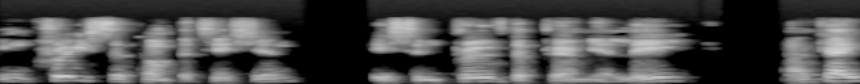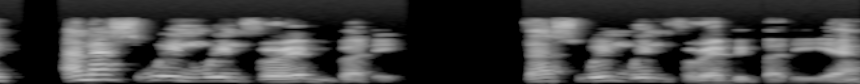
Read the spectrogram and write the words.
increased the competition, it's improved the Premier League, okay, and that's win-win for everybody. That's win-win for everybody. Yeah,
